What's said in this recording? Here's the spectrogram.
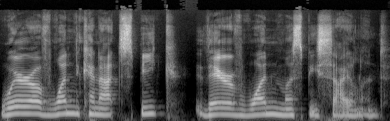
Whereof one cannot speak, thereof one must be silent.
